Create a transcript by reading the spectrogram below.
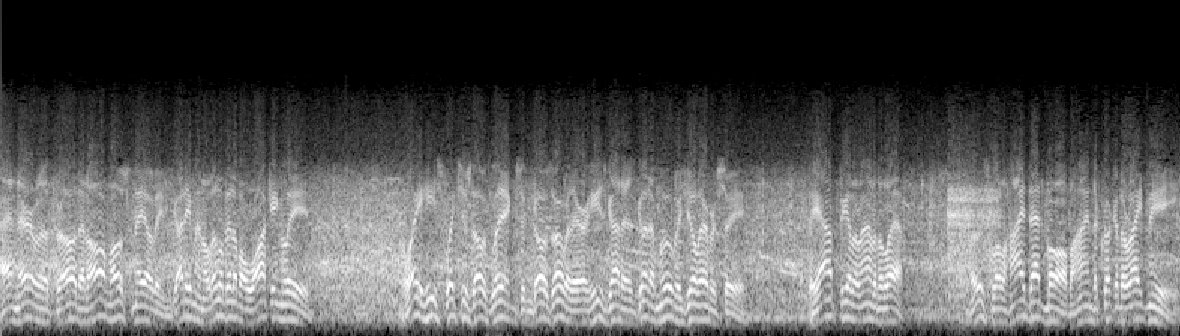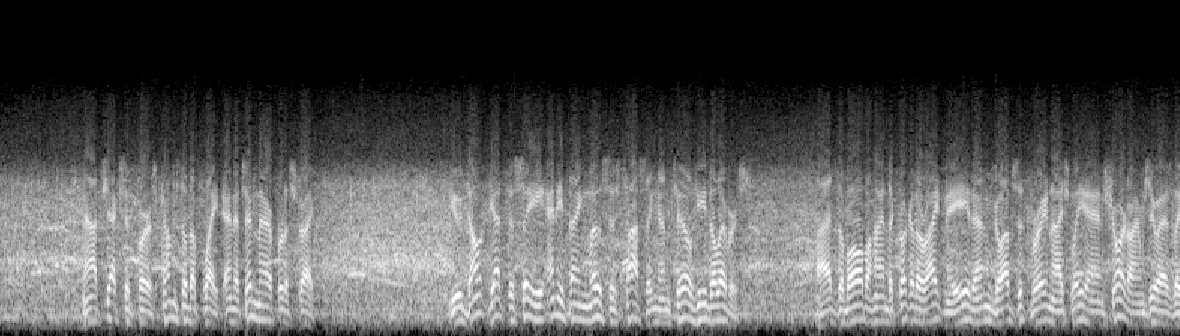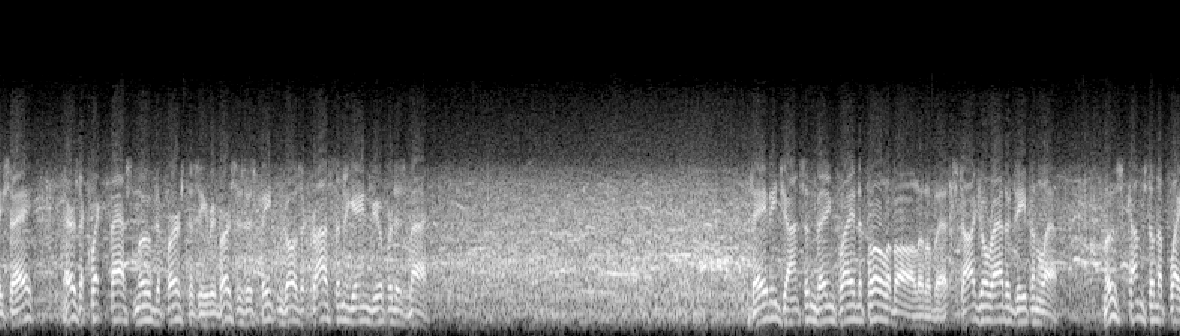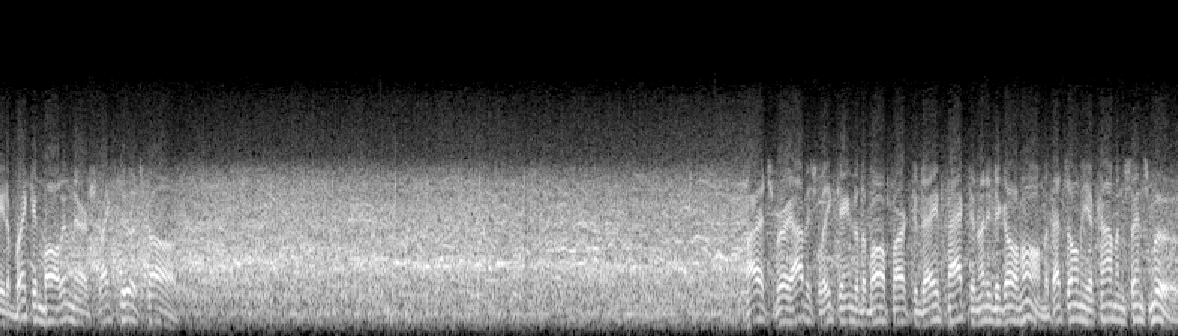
And there was a throw that almost nailed him, got him in a little bit of a walking lead. The way he switches those legs and goes over there, he's got as good a move as you'll ever see. The outfield around to the left. Moose will hide that ball behind the crook of the right knee. Now checks it first, comes to the plate, and it's in there for the strike. You don't get to see anything Moose is tossing until he delivers. Hides the ball behind the crook of the right knee, then gloves it very nicely and short arms you, as they say. There's a quick, fast move to first as he reverses his feet and goes across, and again Buford is back. Davy Johnson being played to pull the ball a little bit. Stargell rather deep and left. Moose comes to the plate. A breaking ball in there. Strike two, it's called. Pirates very obviously came to the ballpark today packed and ready to go home, but that's only a common sense move.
